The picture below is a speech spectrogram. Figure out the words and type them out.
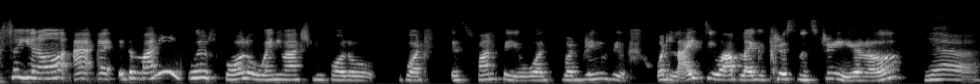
so you know, I, I, the money will follow when you actually follow what is fun for you, what what brings you, what lights you up like a Christmas tree. You know yeah.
